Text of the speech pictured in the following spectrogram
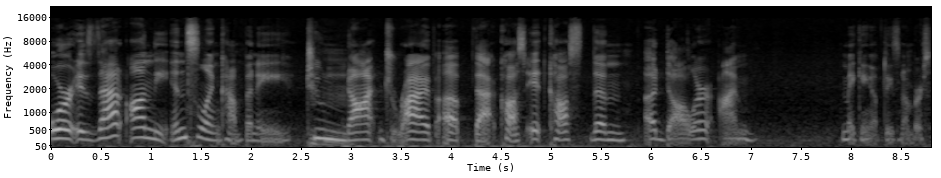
Or is that on the insulin company to mm-hmm. not drive up that cost? It costs them a dollar. I'm making up these numbers.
